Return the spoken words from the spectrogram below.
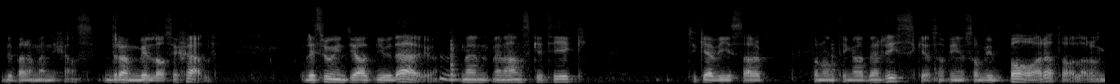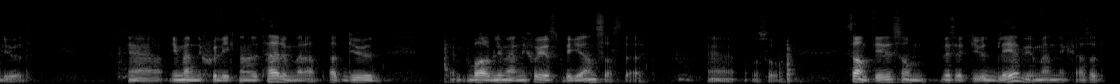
det är bara människans drömbild av sig själv. Och det tror inte jag att Gud är ju. Men, men hans kritik tycker jag visar på någonting av den risken som finns om vi bara talar om Gud eh, i människoliknande termer. Att, att Gud bara bli människor just begränsas där. Eh, och så. Samtidigt som vi ser att Gud blev ju människa. Så att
